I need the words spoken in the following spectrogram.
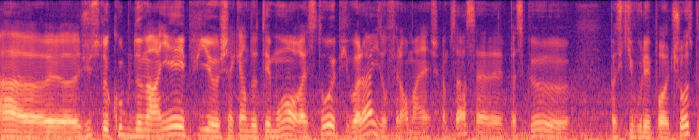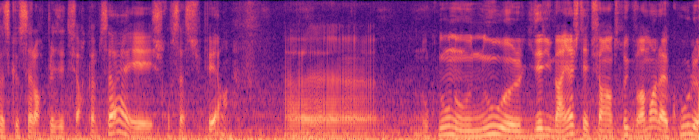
à euh, juste le couple de mariés et puis euh, chacun de témoins au resto et puis voilà ils ont fait leur mariage comme ça, parce que parce qu'ils voulaient pas autre chose parce que ça leur plaisait de faire comme ça et je trouve ça super euh, donc nous, nous, l'idée du mariage c'était de faire un truc vraiment à la cool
